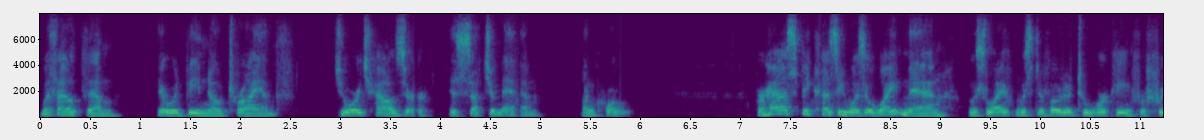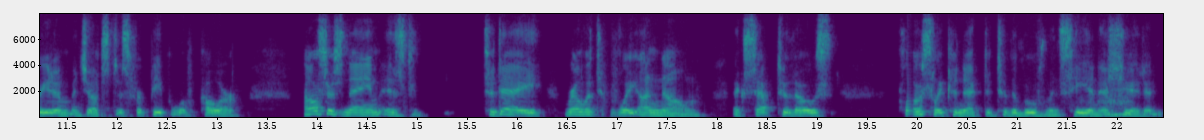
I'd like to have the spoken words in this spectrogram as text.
Without them, there would be no triumph. George Houser is such a man, unquote. Perhaps because he was a white man whose life was devoted to working for freedom and justice for people of color, Houser's name is today relatively unknown, except to those closely connected to the movements he initiated.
